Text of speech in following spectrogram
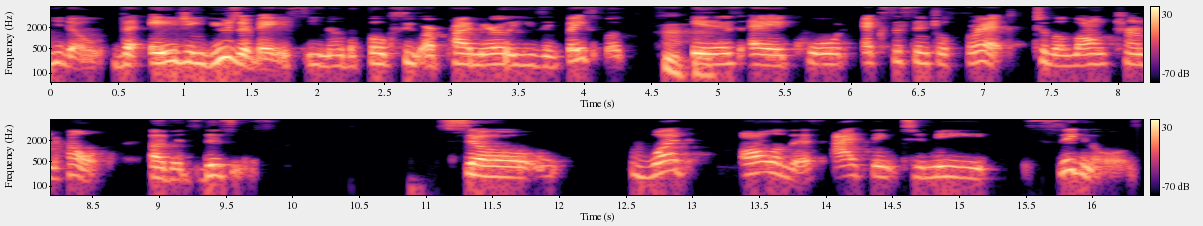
you know, the aging user base, you know, the folks who are primarily using Facebook mm-hmm. is a quote existential threat to the long term health of its business. So what all of this, I think to me signals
